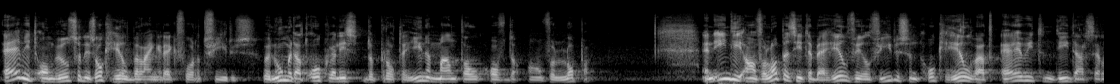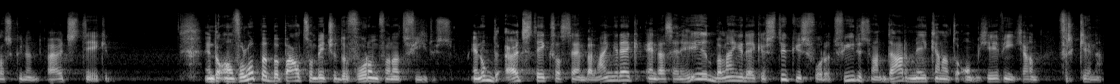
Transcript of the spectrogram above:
Eiwitomhulsel is ook heel belangrijk voor het virus. We noemen dat ook wel eens de proteïnemantel of de enveloppe. En in die enveloppen zitten bij heel veel virussen ook heel wat eiwitten die daar zelfs kunnen uitsteken. En de enveloppe bepaalt zo'n beetje de vorm van het virus. En ook de uitsteeksels zijn belangrijk. En dat zijn heel belangrijke stukjes voor het virus, want daarmee kan het de omgeving gaan verkennen.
